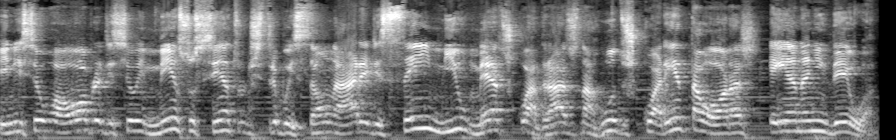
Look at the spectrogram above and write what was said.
iniciou a obra de seu imenso centro de distribuição na área de 100 mil metros quadrados na Rua dos 40 Horas, em Ananindeua,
